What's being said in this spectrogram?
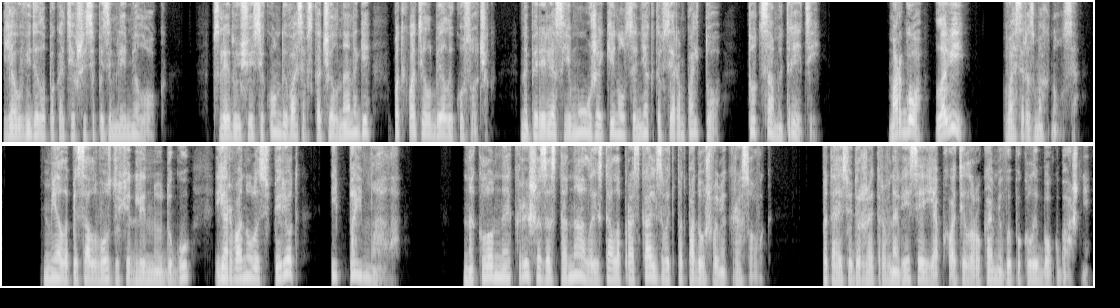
Я увидела покатившийся по земле мелок. В следующие секунды Вася вскочил на ноги, подхватил белый кусочек. На перерез ему уже кинулся некто в сером пальто, тот самый третий. «Марго, лови!» — Вася размахнулся. Мел описал в воздухе длинную дугу, я рванулась вперед и поймала. Наклонная крыша застонала и стала проскальзывать под подошвами кроссовок. Пытаясь удержать равновесие, я обхватила руками выпуклый бок башни.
